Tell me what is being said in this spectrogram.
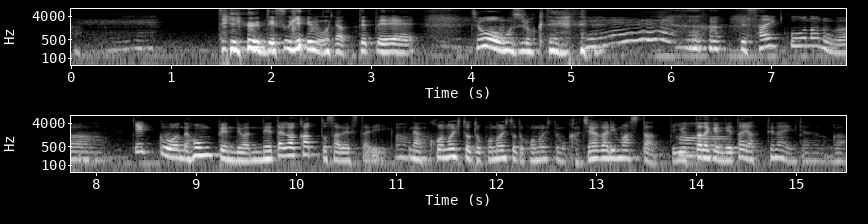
な。っへていうデスゲームをやってて超面白くて。で最高なのーが、結構ね本編ではネタがカットされてたり、うんうん。なんかこの人とこの人とこの人も勝ち上がりましたって言っただけでネタやってないみたいなのが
